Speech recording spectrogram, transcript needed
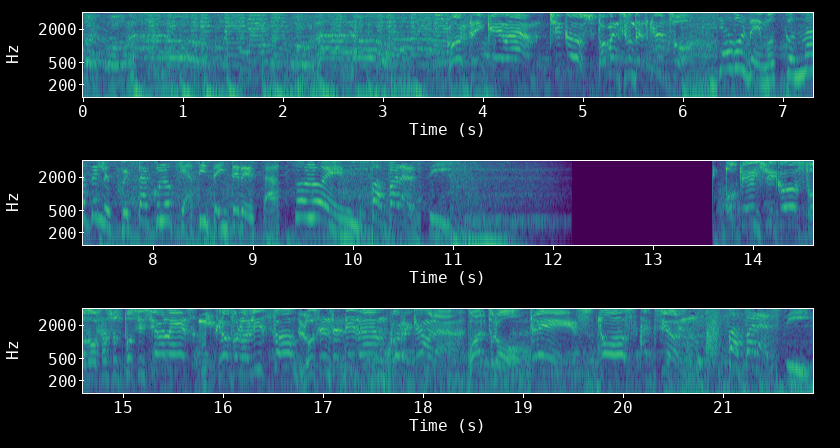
Corte Chicos, tómense un descanso. Ya volvemos con más del espectáculo que a ti te interesa, solo en Paparazzi. Ok, chicos, todos a sus posiciones. Micrófono listo, luz encendida, corre cámara. 4, 3, 2, acción. Paparazzi.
